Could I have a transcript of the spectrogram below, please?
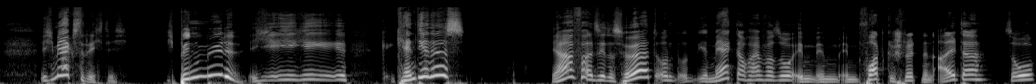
ich merke es richtig. Ich bin müde. Ich, ich, kennt ihr das? Ja, falls ihr das hört und, und ihr merkt auch einfach so im, im, im fortgeschrittenen Alter so,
